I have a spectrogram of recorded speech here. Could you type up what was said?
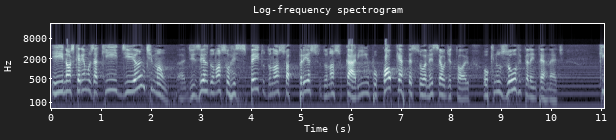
E nós queremos aqui, de antemão, eh, dizer do nosso respeito, do nosso apreço, do nosso carinho por qualquer pessoa nesse auditório ou que nos ouve pela internet, que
